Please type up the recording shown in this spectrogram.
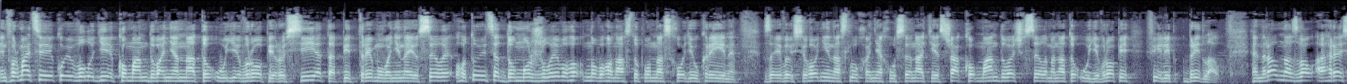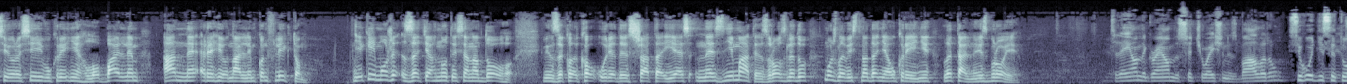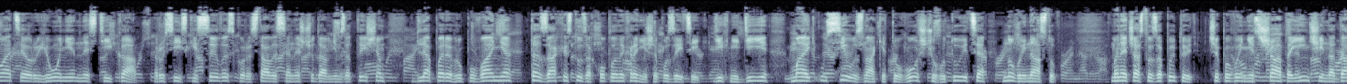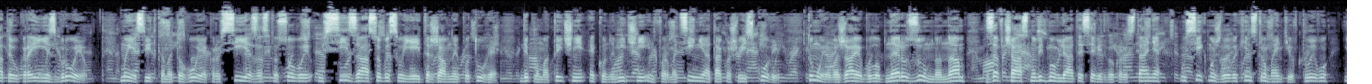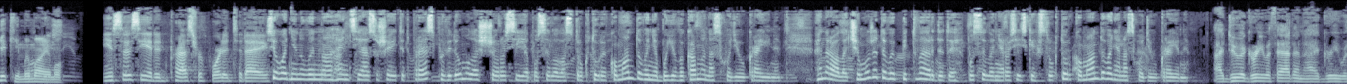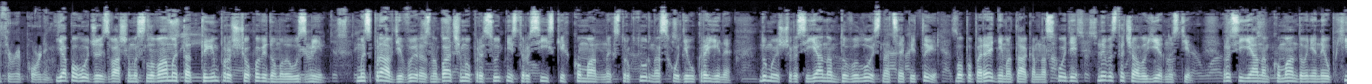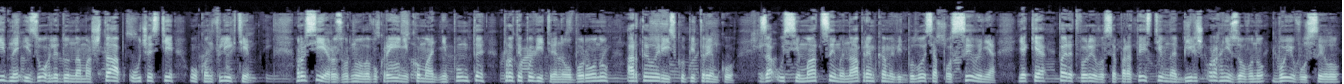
Інформацією, якою володіє командування НАТО у Європі, Росія та підтримувані нею сили готуються до можливого нового наступу на сході України. Заявив сьогодні на слуханнях у Сенаті США командувач силами НАТО у Європі Філіп Брідлау. Генерал назвав агресію Росії в Україні глобальним, а не регіональним конфліктом. Який може затягнутися надовго, він закликав уряди США та ЄС не знімати з розгляду можливість надання Україні летальної зброї. Сьогодні ситуація у регіоні нестійка. Російські сили скористалися нещодавнім затищем для перегрупування та захисту захоплених раніше позицій. Їхні дії мають усі ознаки того, що готується новий наступ. Мене часто запитують, чи повинні США та інші надати Україні зброю. Ми є свідками того, як Росія застосовує усі засоби своєї державної потуги: дипломатичні, економічні, інформаційні, а також військові. Тому я вважаю, було б нерозумно нам завчасно відмовлятися від використання усіх можливих інструментів впливу, які ми маємо. Сьогодні новинна агенція Associated Press повідомила, що Росія посилила структури командування бойовиками на сході України. Генерале, чи можете ви підтвердити посилення російських структур командування на сході України? Я погоджуюсь з вашими словами та тим, про що повідомили у змі. Ми справді виразно бачимо присутність російських командних структур на сході України. Думаю, що росіянам довелось на це піти, бо попереднім атакам на сході не вистачало єдності. Росіянам командування необхідне із огляду на масштаб участі у конфлікті. Росія розгорнула в Україні командні пункти, протиповітряну оборону, артилерійську підтримку. За усіма цими напрямками відбулося посилення, яке перетворило сепаратистів на більш організовану бойову силу.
